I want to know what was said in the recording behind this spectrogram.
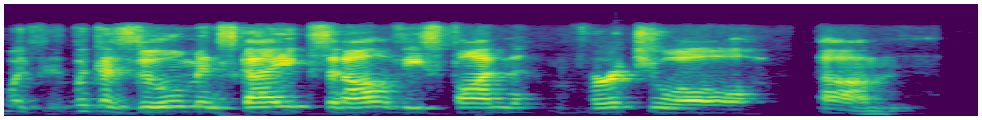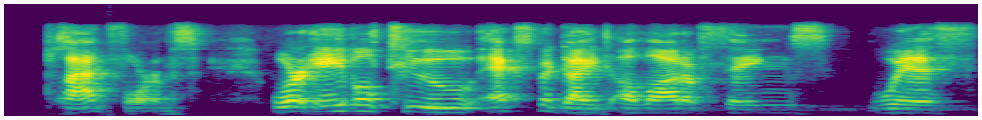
with, with the Zoom and Skypes and all of these fun virtual um, platforms. We're able to expedite a lot of things with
